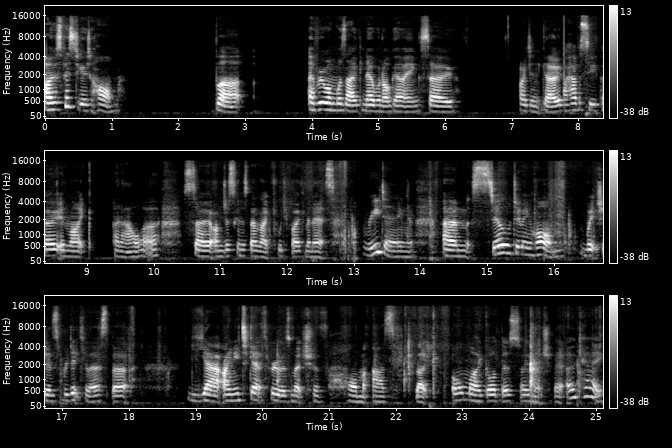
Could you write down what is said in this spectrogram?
I was supposed to go to HOM, but everyone was like, no, we're not going, so I didn't go. I have a supo in like an hour, so I'm just to spend like 45 minutes reading. Um, still doing HOM, which is ridiculous, but yeah, I need to get through as much of HOM as like, oh my god, there's so much of it. Okay.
